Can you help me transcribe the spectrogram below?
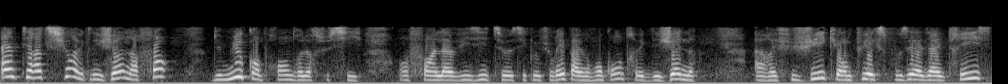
interaction avec les jeunes afin de mieux comprendre leurs soucis. Enfin, la visite s'est clôturée par une rencontre avec des jeunes réfugiés qui ont pu exposer la directrice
